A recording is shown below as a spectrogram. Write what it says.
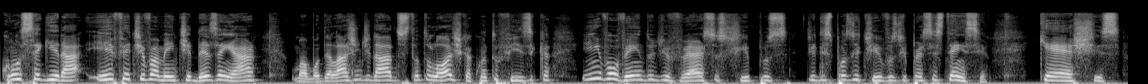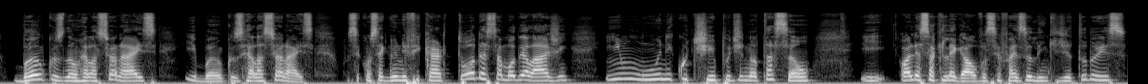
conseguirá efetivamente desenhar uma modelagem de dados, tanto lógica quanto física, envolvendo diversos tipos de dispositivos de persistência, caches, bancos não relacionais e bancos relacionais. Você consegue unificar toda essa modelagem em um único tipo de notação. E olha só que legal, você faz o link de tudo isso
